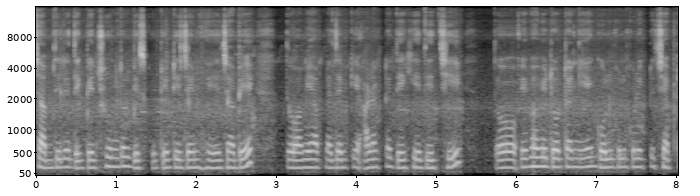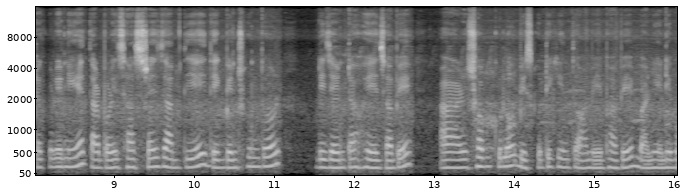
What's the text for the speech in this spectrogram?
চাপ দিলে দেখবেন সুন্দর বিস্কুটের ডিজাইন হয়ে যাবে। তো আমি আপনাদেরকে আরেকটা দেখিয়ে দিচ্ছি। তো এভাবে ডোটা নিয়ে গোল গোল করে একটু চ্যাপটা করে নিয়ে তারপরে ছাঁচটায় চাপ দিয়েই দেখবেন সুন্দর ডিজাইনটা হয়ে যাবে। আর সবগুলো বিস্কুটই কিন্তু আমি এভাবে বানিয়ে নেব।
